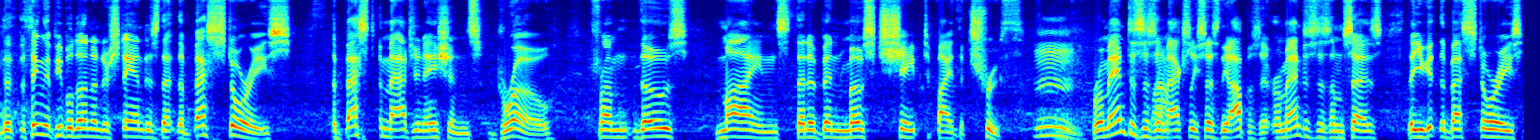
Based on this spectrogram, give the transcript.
the, the thing that people don't understand is that the best stories, the best imaginations grow from those minds that have been most shaped by the truth. Romanticism Wow. actually says the opposite. Romanticism says that you get the best stories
